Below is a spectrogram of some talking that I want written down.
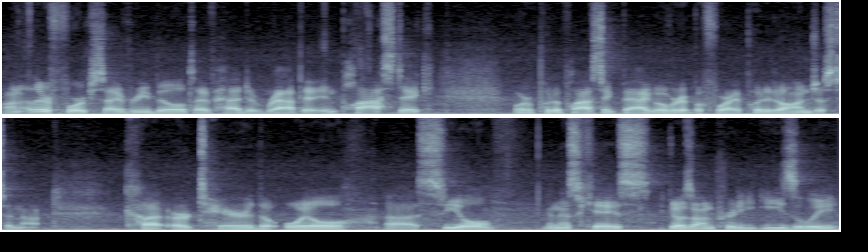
On other forks I've rebuilt, I've had to wrap it in plastic or put a plastic bag over it before I put it on just to not cut or tear the oil uh, seal. In this case, it goes on pretty easily.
